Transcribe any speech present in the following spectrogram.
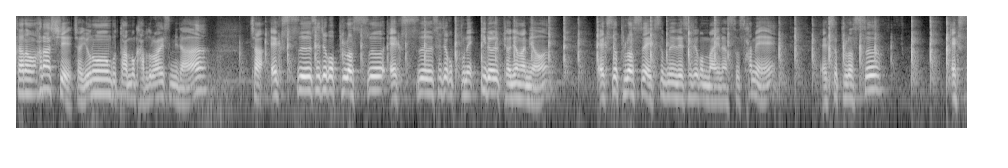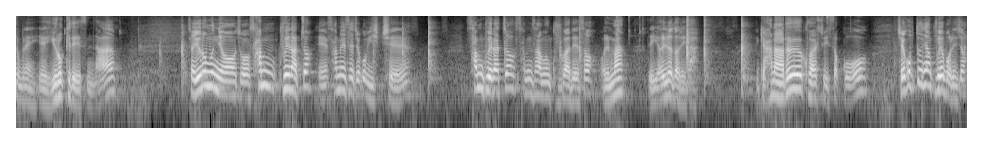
자, 그럼 하나씩. 자, 요놈부터 한번 가보도록 하겠습니다. 자, x 세제곱 플러스 x 세제곱분의 1을 변형하면 x 플러스 x분의 1의 세제곱 마이너스 3에 x 플러스 x분의 예, 이렇게 되겠습니다. 자, 요놈은요. 저 3 구해놨죠? 예, 3의 세제곱 27. 3 구해놨죠? 3, 3은 9가 돼서 얼마? 네, 18이다. 이렇게 하나를 구할 수 있었고 제곱도 그냥 구해버리죠.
